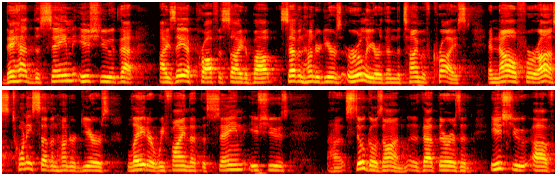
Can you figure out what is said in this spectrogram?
they had the same issue that Isaiah prophesied about 700 years earlier than the time of Christ. And now, for us, 2,700 years later, we find that the same issues uh, still goes on, that there is an issue of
